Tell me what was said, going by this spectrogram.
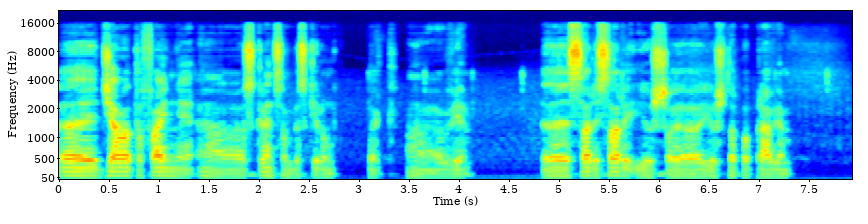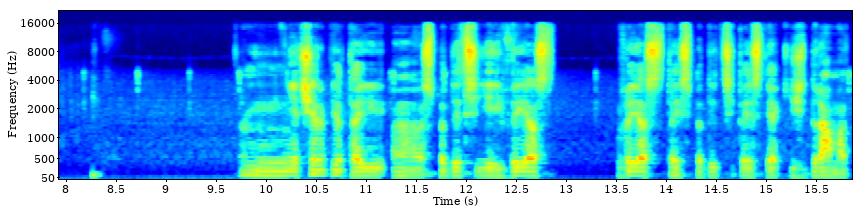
E, działa to fajnie. E, skręcam bez kierunku. Tak, e, wiem. E, sorry, sorry, już, e, już to poprawiam. Nie cierpię tej e, spedycji, jej wyjazd. Wyjazd z tej spedycji to jest jakiś dramat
